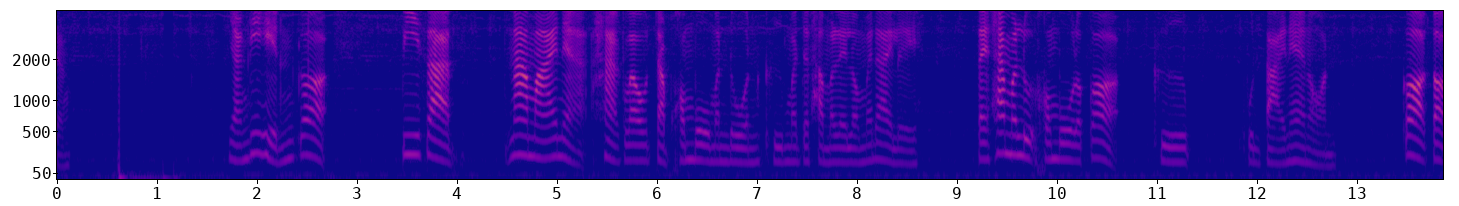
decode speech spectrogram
จัง อย่างที่เห็นก็ปีศาจหน้าไม้เนี่ย หากเราจับคอมโบมันโดน คือมันจะทำอะไรเราไม่ได้เลย แต่ถ้ามันหลุดคอมโบแล้วก็คือคุณตายแน่นอน ก็ต่อ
